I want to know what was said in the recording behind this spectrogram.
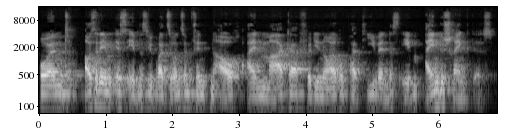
Und außerdem ist eben das Vibrationsempfinden auch ein Marker für die Neuropathie, wenn das eben eingeschränkt ist.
